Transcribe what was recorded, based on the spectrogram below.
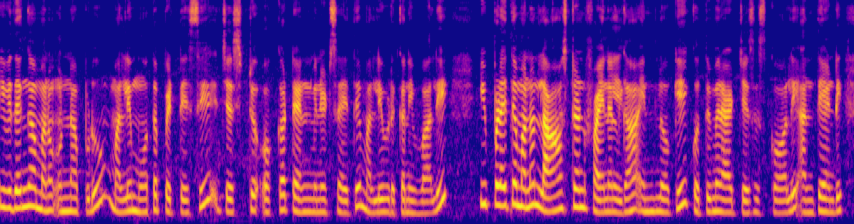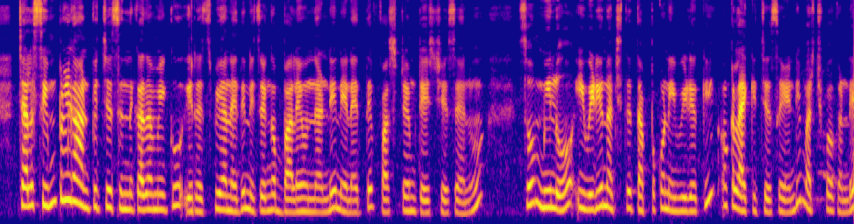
ఈ విధంగా మనం ఉన్నప్పుడు మళ్ళీ మూత పెట్టేసి జస్ట్ ఒక టెన్ మినిట్స్ అయితే మళ్ళీ ఉడకనివ్వాలి. ఇప్పుడైతే మనం లాస్ట్ అండ్ ఫైనల్గా ఇందులోకి కొత్తిమీర యాడ్ చేసేసుకోవాలి. అంతే అండి. చాలా సింపుల్గా అనిపించేసింది కదా మీకు? ఈ రెసిపీ అనేది నిజంగా భలే ఉందండి. నేనైతే ఫస్ట్ టైం టేస్ట్ చేశాను. సో మీలో ఈ వీడియో నచ్చితే తప్పకుండా ఈ వీడియోకి ఒక లైక్ ఇచ్చేసేయండి. మర్చిపోకండి.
